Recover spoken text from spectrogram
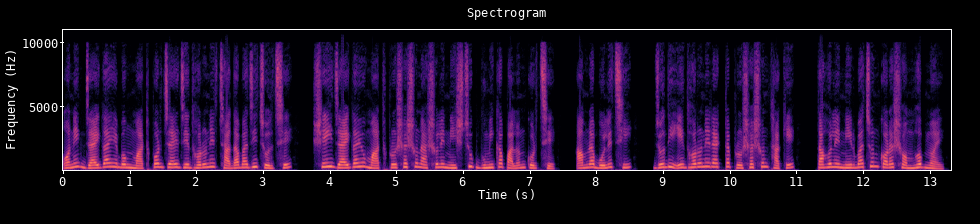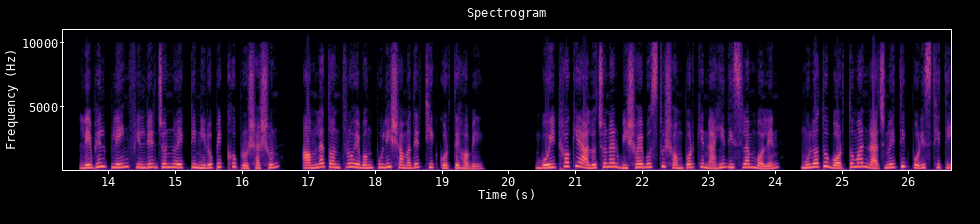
অনেক জায়গায় এবং মাঠ পর্যায়ে যে ধরনের চাঁদাবাজি চলছে, সেই জায়গায়ও মাঠ প্রশাসন আসলে নিশ্চুপ ভূমিকা পালন করছে। আমরা বলেছি, যদি এ ধরনের একটা প্রশাসন থাকে, তাহলে নির্বাচন করা সম্ভব নয়। লেভেল প্লেইং ফিল্ডের জন্য একটি নিরপেক্ষ প্রশাসন আমলাতন্ত্র এবং পুলিশ আমাদের ঠিক করতে হবে। বৈঠকে আলোচনার বিষয়বস্তু সম্পর্কে নাহিদ ইসলাম বলেন, মূলত বর্তমান রাজনৈতিক পরিস্থিতি,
